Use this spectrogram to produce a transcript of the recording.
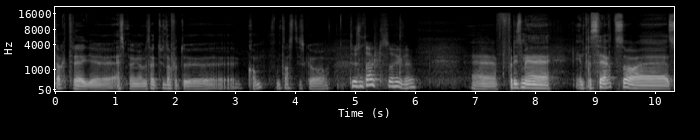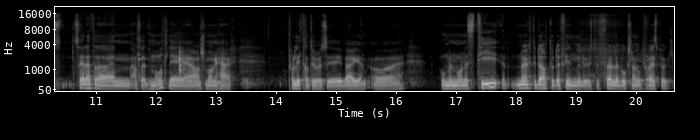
takk til deg, eh, Espen. Tusen takk for at du kom. Fantastisk. Og, Tusen takk. Så hyggelig. Eh, for de som er interessert, så, eh, så er dette en, altså et månedlig arrangement her på Litteraturhuset i Bergen. Og eh, om en måneds tid Nøyaktig dato det finner du hvis du følger Bokslaget på Facebook.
